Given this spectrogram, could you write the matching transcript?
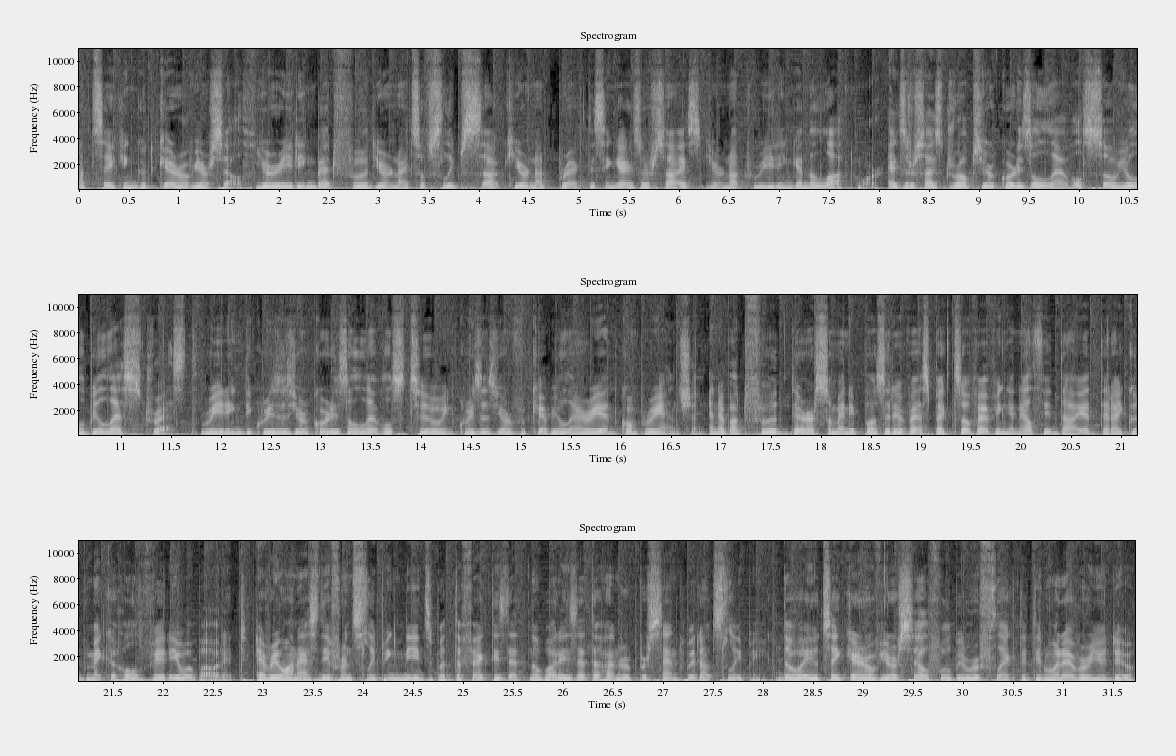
not taking good care of yourself. You're eating bad food, your nights of sleep suck, you're not practicing exercise, you're not reading, and a lot more. Exercise drops your cortisol levels, so you'll be less stressed. Reading decreases your cortisol levels too, increases your vocabulary and comprehension. And about food, there are so many positive aspects of having an healthy diet that I could make a whole video about it. Everyone has different sleeping needs, but the fact is that nobody is at 100% without sleeping. The way you take care of yourself will be reflected in whatever you do.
